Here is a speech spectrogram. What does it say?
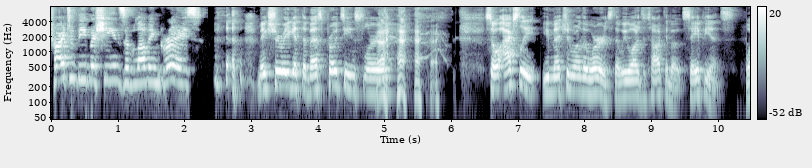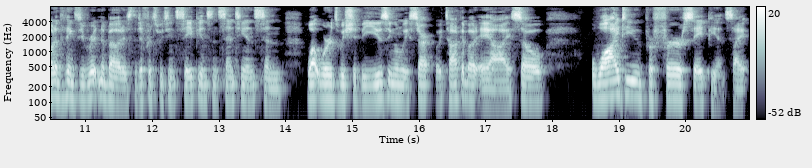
Try to be machines of loving grace. Make sure we get the best protein slurry. so actually, you mentioned one of the words that we wanted to talk about, sapience. One of the things you've written about is the difference between sapience and sentience and what words we should be using when we start we talk about AI. So why do you prefer sapience? I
